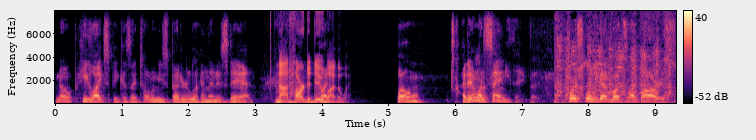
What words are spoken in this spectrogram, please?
nope. He likes me because I told him he's better looking than his dad. Not hard to do, But- by the way. Well, I didn't want to say anything, but of course, when you got mugs like ours,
